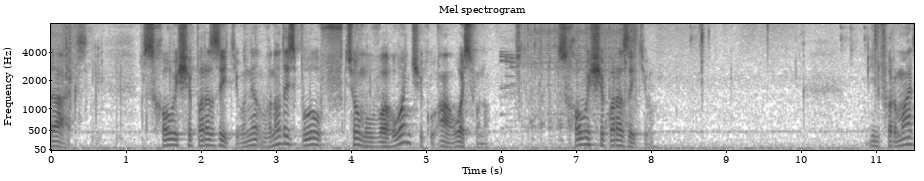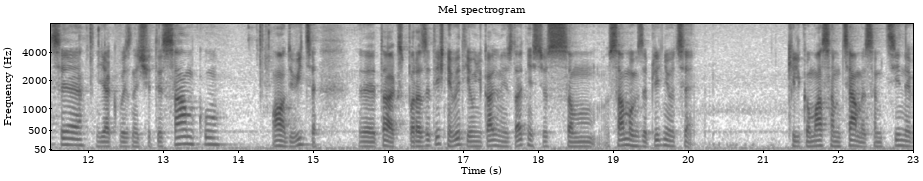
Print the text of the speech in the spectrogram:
Так. Сховище паразитів. Воно, воно десь було в цьому вагончику. А, ось воно. Сховище паразитів. Інформація, як визначити самку. А, дивіться. Е, так, паразитичний вид є унікальною здатністю сам, самок запліднюватися кількома самцями. Самці не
